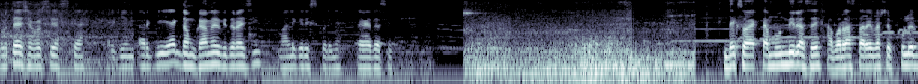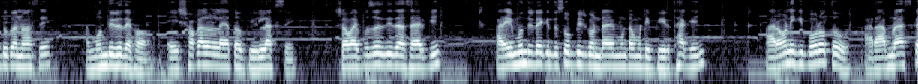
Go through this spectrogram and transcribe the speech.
ঘুরতে এসে পড়ছি আজকে। আর কি আর কি একদম গ্রামের ভিতরে আছি মালিকের স্কুটি নিয়ে দেখা যাচ্ছে দেখছ একটা মন্দির আছে আবার রাস্তার পাশে ফুলের দোকানও আছে। আর মন্দিরে দেখো এই সকালবেলা এত ভিড় লাগছে। সবাই পুজো দিতে আছে আর কি। আর এই মন্দিরটা কিন্তু চব্বিশ ঘন্টায় মোটামুটি ভিড় থাকেই। আর অনেকই বড় তো, আর আমরা আজকে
